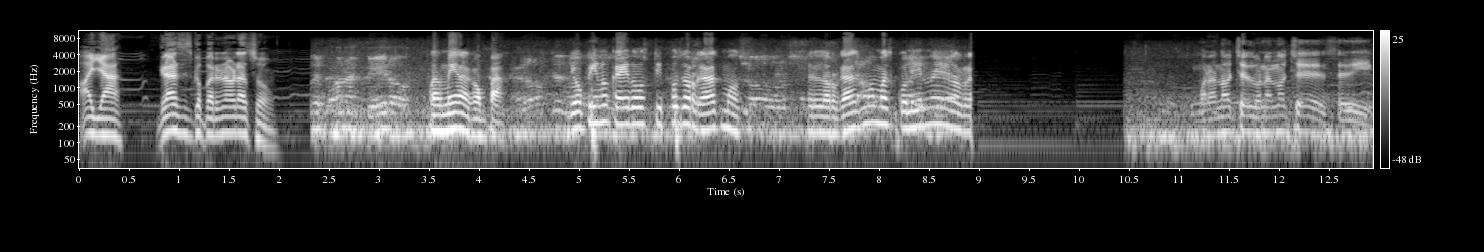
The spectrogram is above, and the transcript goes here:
Ah, ya. Gracias, compadre. Un abrazo. Pues mira, compa, yo opino que hay dos tipos de orgasmos, el orgasmo masculino y el orgasmo... Buenas noches, buenas noches, Eddie.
